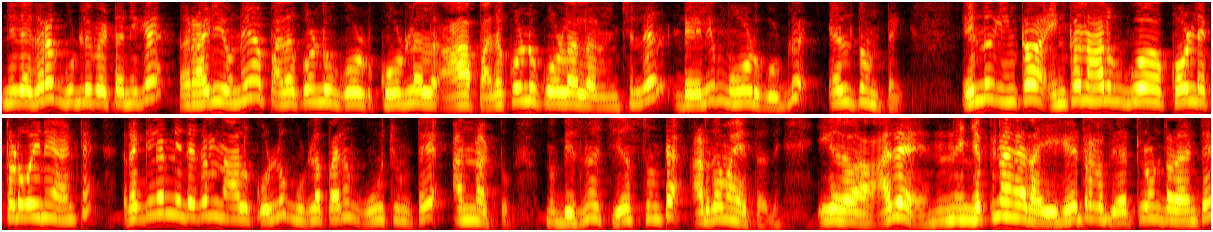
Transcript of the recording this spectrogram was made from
నీ దగ్గర గుడ్లు పెట్టడానికే రెడీ ఉన్నాయి. ఆ పదకొండు కోళ్ళ ఆ పదకొండు కోళ్ళ నుంచి డైలీ మూడు గుడ్లు వెళ్తుంటాయి ఎందుకు ఇంకా ఇంకా నాలుగు కోళ్ళు ఎక్కడ పోయినాయి అంటే రెగ్యులర్ నీ దగ్గర నాలుగు కోళ్ళు గుడ్ల పైన కూర్చుంటే అన్నట్టు. నువ్వు బిజినెస్ చేస్తుంటే అర్థమవుతుంది. ఇక అదే నేను చెప్పినా కదా ఈ హీటర్ ఎట్లా ఉంటుంది అంటే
